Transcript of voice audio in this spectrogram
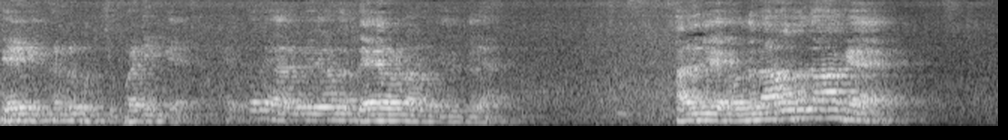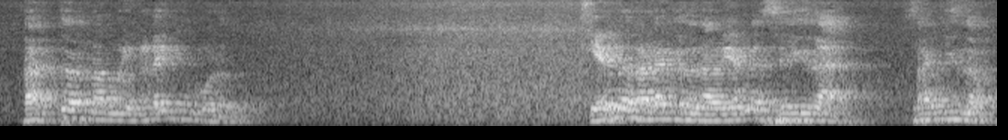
தேடி கண்டுபிடிச்சு படிங்க. எத்தனை அருமையான தேவன் நமக்கு இருக்கிறார். அதில் முதலாவதாக கர்த்தர் நம்மை நினைக்கும் பொழுது என்ன நடக்கிறது? அவர் என்ன செய்கிறார்? சங்கீதம்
